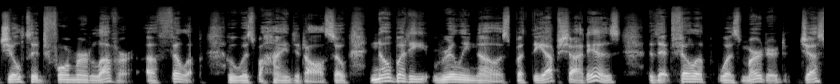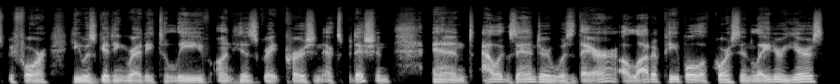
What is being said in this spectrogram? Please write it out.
jilted former lover of Philip who was behind it all? So nobody really knows. But the upshot is that Philip was murdered just before he was getting ready to leave on his great Persian expedition. And Alexander was there. A lot of people, of course, in later years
